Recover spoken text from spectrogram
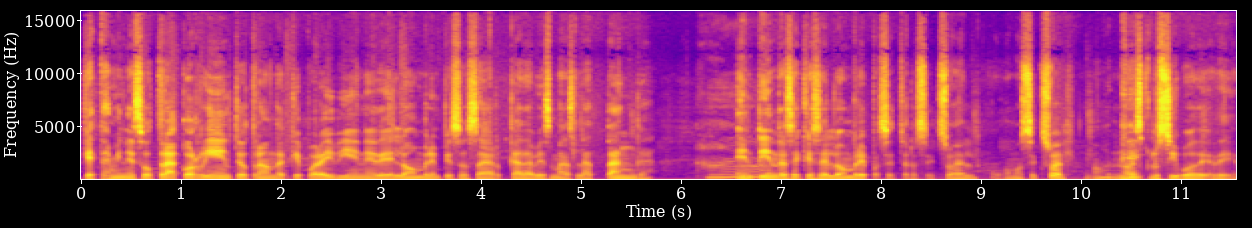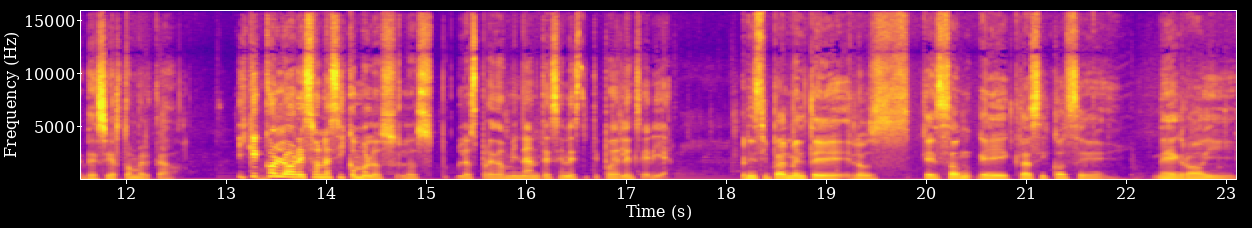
Que también es otra corriente, otra onda que por ahí viene del hombre empieza a usar cada vez más la tanga. Ah. Entiéndase que es el hombre pues heterosexual o homosexual, ¿no? No exclusivo de, de- de cierto mercado. ¿Y qué colores son así como los, los, los predominantes en este tipo de lencería? Principalmente los que son eh, clásicos eh, negro y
